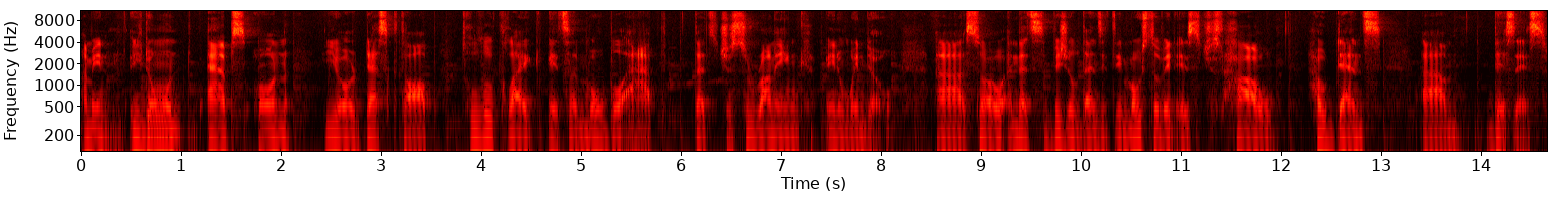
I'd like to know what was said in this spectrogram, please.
I mean, you don't want apps on your desktop to look like it's a mobile app that's just running in a window. Uh, so, and that's visual density. Most of it is just how how dense um, this is,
